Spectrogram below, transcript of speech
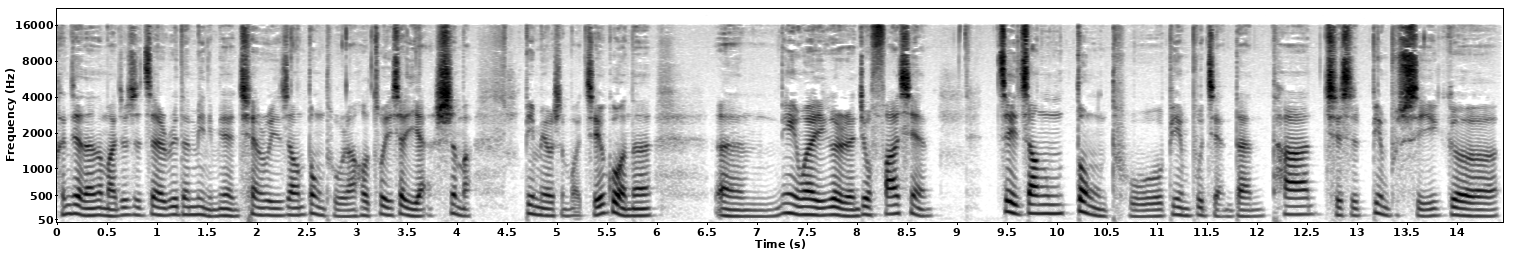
很简单的嘛，就是在 README 里面嵌入一张动图，然后做一下演示嘛，并没有什么。结果呢？嗯，另外一个人就发现这张动图并不简单，它其实并不是一个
